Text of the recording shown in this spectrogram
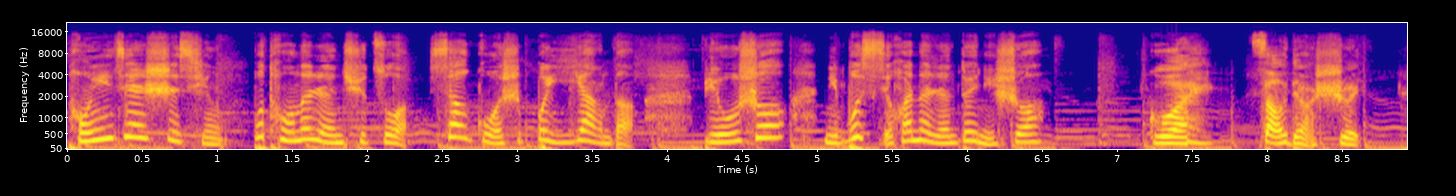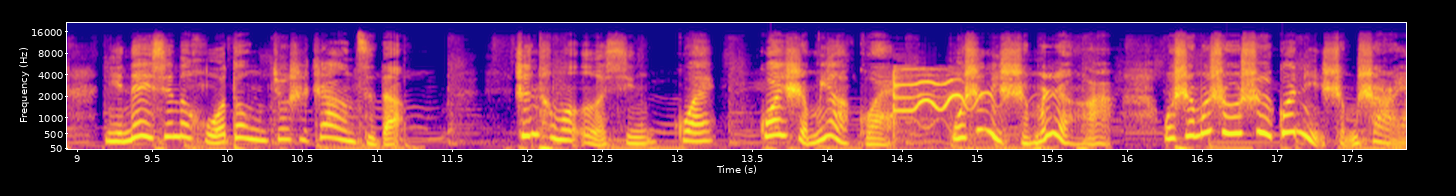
同一件事情，不同的人去做，效果是不一样的。比如说，你不喜欢的人对你说：“乖，早点睡。”你内心的活动就是这样子的，真他妈恶心！乖乖什么呀？乖，我是你什么人啊？我什么时候睡关你什么事儿呀？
